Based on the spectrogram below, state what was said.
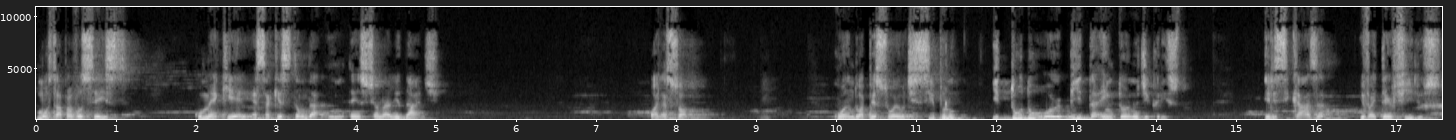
mostrar para vocês como é que é essa questão da intencionalidade. Olha só, quando a pessoa é o discípulo e tudo orbita em torno de Cristo. Ele se casa e vai ter filhos.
